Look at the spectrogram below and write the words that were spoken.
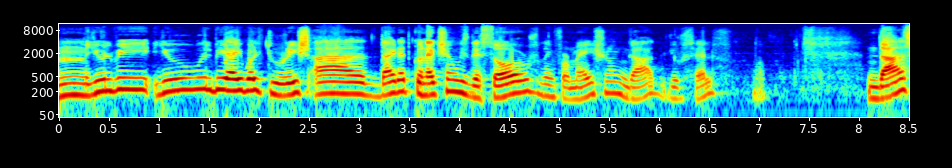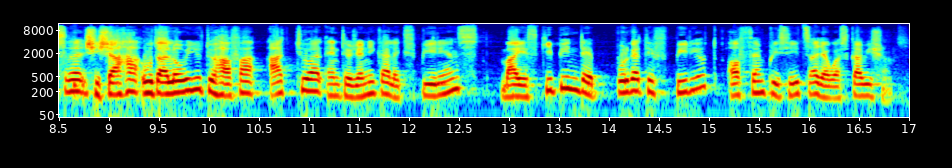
um, you will be you will be able to reach a direct connection with the source, the information, God, yourself. Thus, uh, shishaha would allow you to have an actual entheogenical experience by skipping the purgative period often precedes ayahuasca visions.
